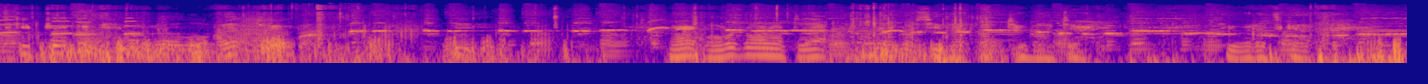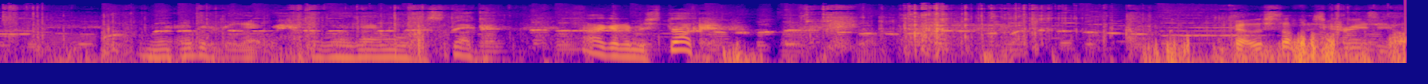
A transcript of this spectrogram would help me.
Let's keep trucking. Got a little vent too. Hmm. All right, well we're going up to that one. We're gonna go see that vent tube out there. See what it's got. All right, I better go that way. Otherwise, I will be stuck. I'm gonna be stuck. Yeah, this stuff is crazy how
